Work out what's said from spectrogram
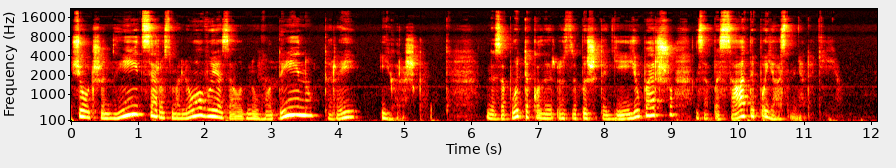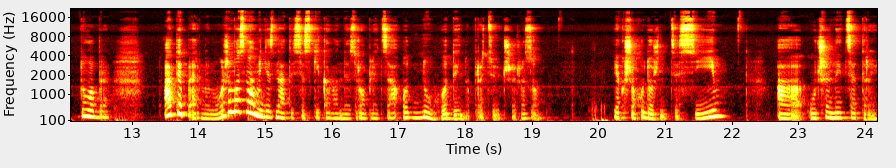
що учениця розмальовує за одну годину три іграшки. Не забудьте, коли запишете дію першу, записати пояснення до дії. Добре. А тепер ми можемо з вами дізнатися, скільки вони зроблять за одну годину працюючи разом. Якщо художниця 7, а учениця 3.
